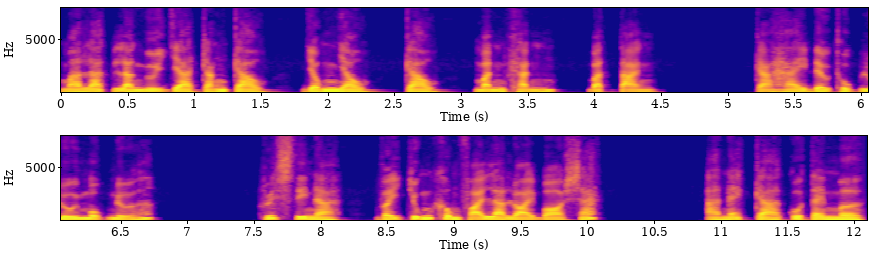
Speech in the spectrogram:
Malak là người da trắng cao, giống nhau, cao, mảnh khảnh, bạch tạng. Cả hai đều thụt lùi một nửa. Christina, vậy chúng không phải là loài bò sát. Aneka của Temer,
